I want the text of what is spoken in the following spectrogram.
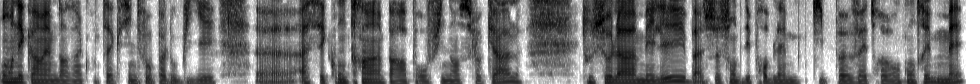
On est quand même dans un contexte, il ne faut pas l'oublier, euh, assez contraint par rapport aux finances locales. Tout cela mêlé, bah, ce sont des problèmes qui peuvent être rencontrés, mais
